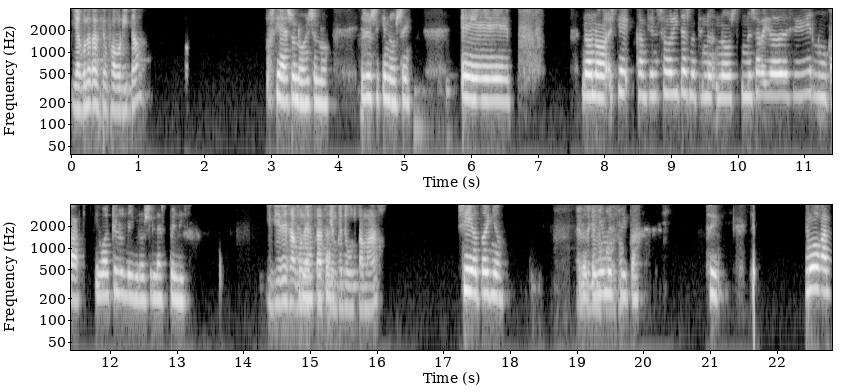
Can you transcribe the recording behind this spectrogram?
¿y alguna canción favorita? Hostia, eso no, eso no. Eso sí que no sé. Eh, no, no, es que canciones favoritas no, no, no- no he sabido decidir nunca, igual que los libros y las pelis. ¿Y tienes alguna estación que te gusta más? Sí, otoño. El El otoño otoño me flipa. Sí. Tengo ganas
